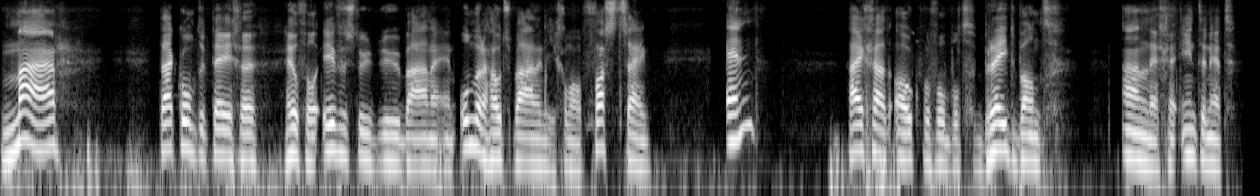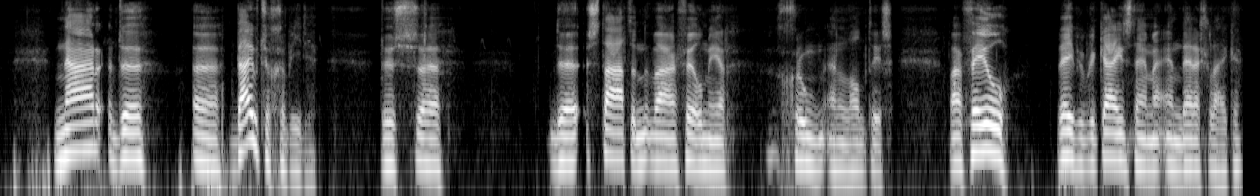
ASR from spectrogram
Maar daar komt er tegen heel veel infrastructuurbanen en onderhoudsbanen die gewoon vast zijn. En hij gaat ook bijvoorbeeld breedband aanleggen, internet, naar de eh, buitengebieden. Dus eh, de staten waar veel meer groen en land is. Waar veel republikein stemmen en dergelijke.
